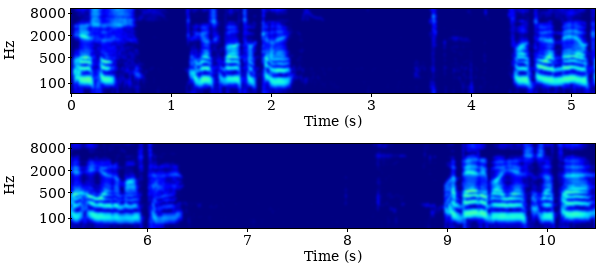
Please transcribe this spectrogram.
Jesus, jeg ønsker bare å takke deg for at du er med oss gjennom alt, Herre. Og jeg ber deg bare, Jesus, at uh,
